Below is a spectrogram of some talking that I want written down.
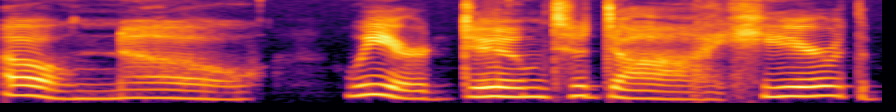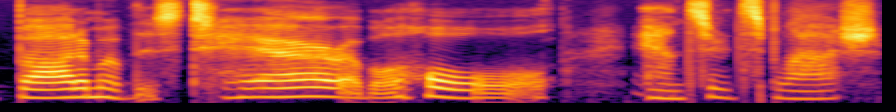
Oh no, we are doomed to die here at the bottom of this terrible hole, answered Splash.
